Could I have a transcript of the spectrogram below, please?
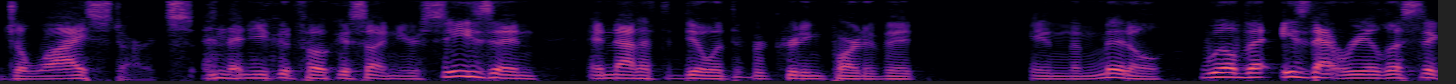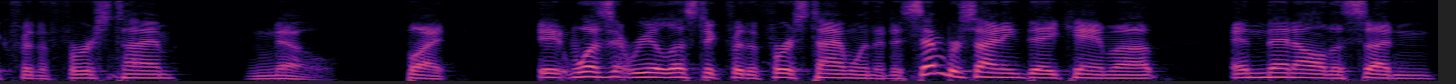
July starts. And then you could focus on your season and not have to deal with the recruiting part of it in the middle. Will that is that realistic for the first time? No. But it wasn't realistic for the first time when the December signing day came up, and then all of a sudden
